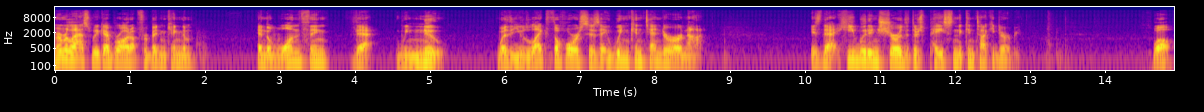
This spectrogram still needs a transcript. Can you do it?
remember last week I brought up Forbidden Kingdom? And the one thing that we knew, whether you like the horse as a win contender or not, is that he would ensure that there's pace in the Kentucky Derby. Well,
